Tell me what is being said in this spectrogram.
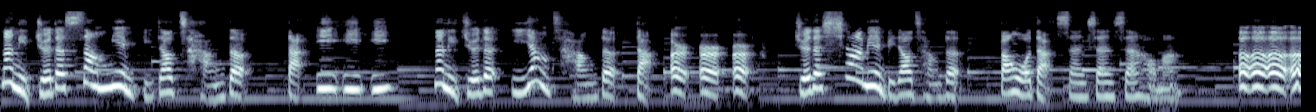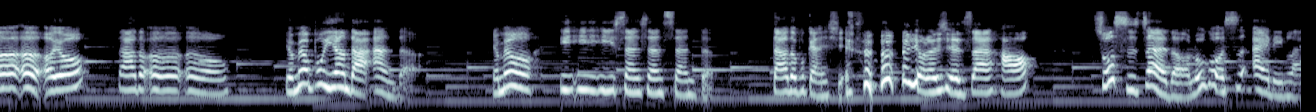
那你觉得上面比较长的打一一一？那你觉得一样长的打二二二，觉得下面比较长的帮我打三三三好吗？二二二二二二，哎呦，大家都二二二哦，有没有不一样答案的？有没有一一一三三三的？大家都不敢写，有人写三，好。说实在的，如果是艾琳来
